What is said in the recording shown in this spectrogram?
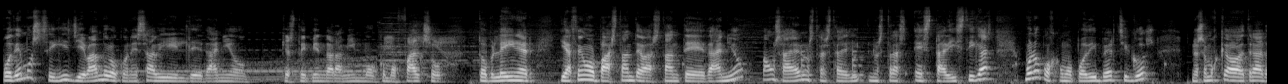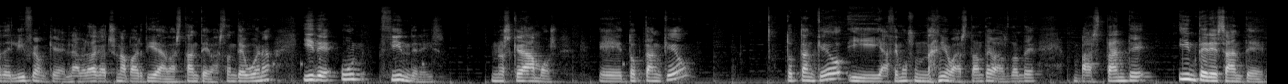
Podemos seguir llevándolo con esa build de daño que estáis viendo ahora mismo como falso top laner y hacemos bastante, bastante daño. Vamos a ver nuestras, nuestras estadísticas. Bueno, pues como podéis ver, chicos, nos hemos quedado detrás de Leafeon, que la verdad que ha hecho una partida bastante, bastante buena, y de un Cinderace nos quedamos eh, top tanqueo, top tanqueo y hacemos un daño bastante, bastante, bastante interesante.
